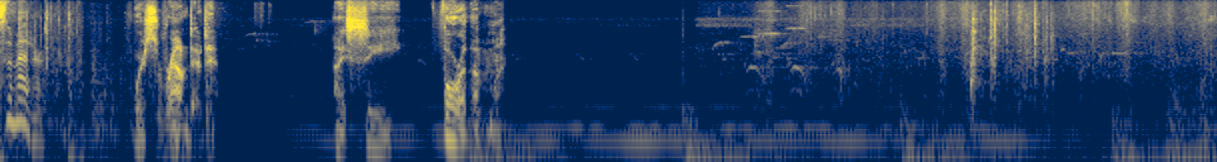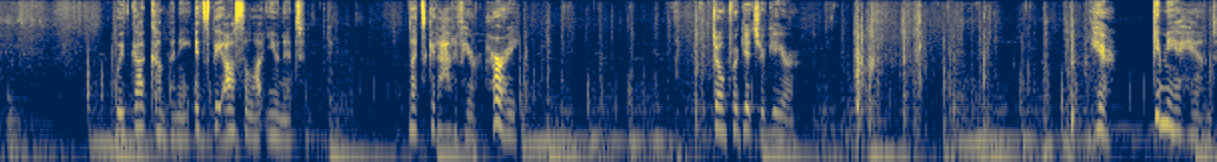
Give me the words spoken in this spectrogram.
What's the matter? We're surrounded. I see. Four of them. We've got company. It's the Ocelot unit. Let's get out of here. Hurry. Don't forget your gear. Here, give me a hand.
